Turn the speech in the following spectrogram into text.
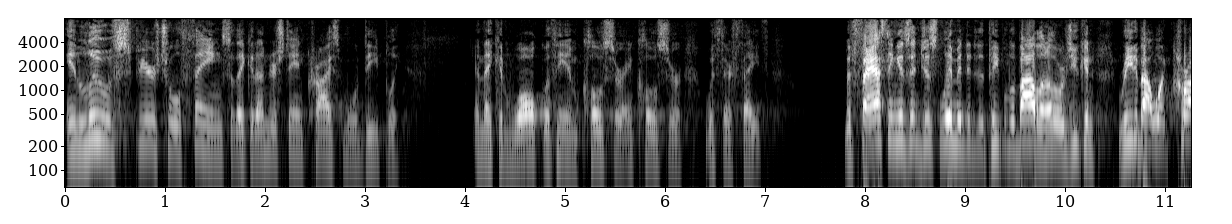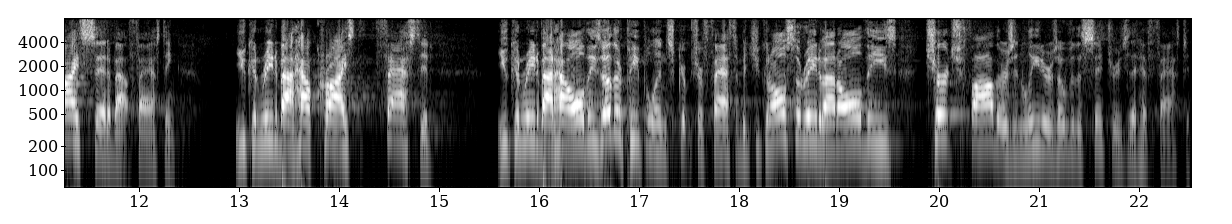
in lieu of spiritual things so they could understand Christ more deeply and they could walk with Him closer and closer with their faith. But fasting isn't just limited to the people of the Bible. In other words, you can read about what Christ said about fasting. You can read about how Christ fasted. You can read about how all these other people in Scripture fasted, but you can also read about all these church fathers and leaders over the centuries that have fasted.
